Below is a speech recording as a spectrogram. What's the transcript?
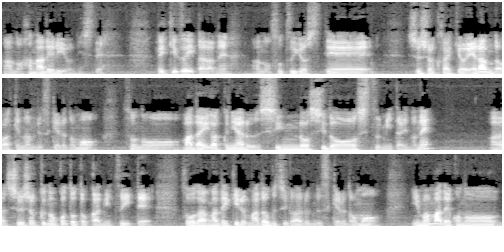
あの、離れるようにして、で、気づいたらね、あの、卒業して、就職先を選んだわけなんですけれども、その、まあ、大学にある進路指導室みたいなね、あ就職のこととかについて相談ができる窓口があるんですけれども、今までこの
